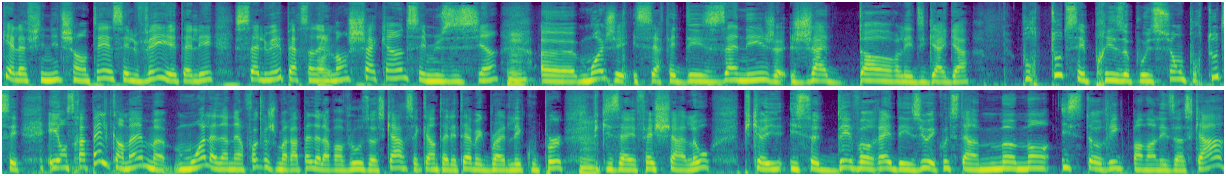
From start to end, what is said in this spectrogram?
qu'elle a fini de chanter elle s'est levée et est allée saluer personnellement chacun de ses musiciens. Euh, moi j'ai ça fait des années je- j'adore Lady Gaga pour toutes ces prises de position, pour toutes ces et on se rappelle quand même moi la dernière fois que je me rappelle de l'avoir vue aux Oscars, c'est quand elle était avec Bradley Cooper puis qu'ils avaient fait Shallow puis qu'ils ils se dévoraient des yeux. Écoute, c'était un moment historique pendant les Oscars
